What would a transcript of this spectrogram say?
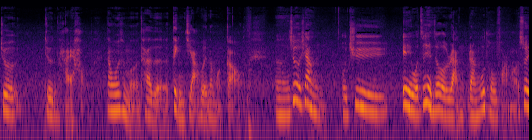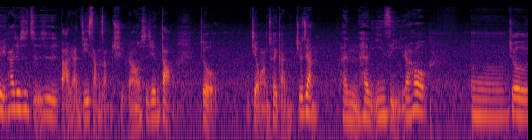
就。就还好，但为什么它的定价会那么高？嗯，就像我去，诶，我之前就有染染过头发嘛，所以它就是只是把染机上上去，然后时间到就剪完吹干，就这样，很很 easy。然后，嗯，就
